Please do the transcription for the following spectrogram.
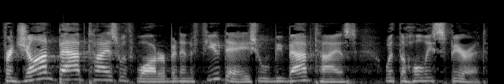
For John baptized with water, but in a few days you will be baptized with the Holy Spirit.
